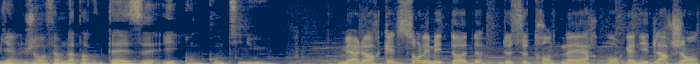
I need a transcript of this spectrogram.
Bien, je referme la parenthèse et on continue. Mais alors, quelles sont les méthodes de ce trentenaire pour gagner de l'argent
